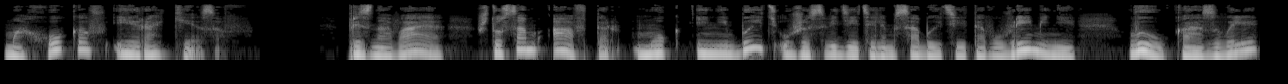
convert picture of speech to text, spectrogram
махоков и иракезов признавая, что сам автор мог и не быть уже свидетелем событий того времени, вы указывали,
